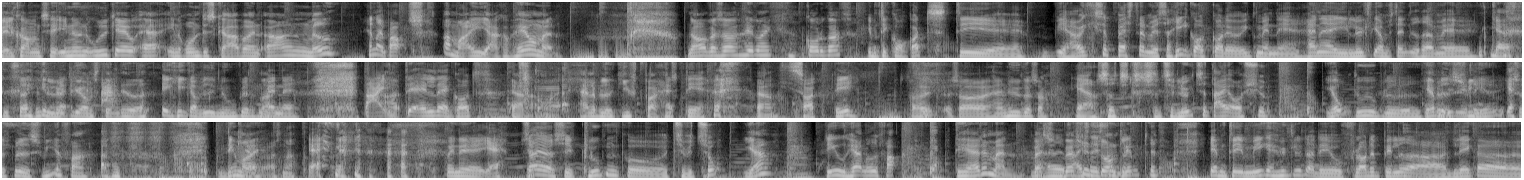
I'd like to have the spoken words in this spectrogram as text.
Velkommen til endnu en udgave af En Runde Skarpere end Ørnen med Henrik Bauts. og mig, Jakob Havermann. Nå, hvad så, Henrik? Går det godt? Jamen, det går godt. Det, øh, vi har jo ikke Sebastian med, så helt godt går det jo ikke, men øh, han er i lykkelige omstændigheder med kæresten. Så I lykkelige omstændigheder. ikke helt gravid nu, vel? Men øh, nej, det alt er godt. Ja, han er blevet gift, Ja, faktisk. det, Ja, så det. Så, så han hygger sig. Ja, så, så tillykke til dig også jo. Jo, Du er jo blevet jeg er blevet sviger. Er så blevet svigerfar. Det er kan mig. Også noget. Ja. men øh, ja, så har jeg jo set klubben på TV2. Ja, Det er jo hernede fra. det er det, mand. Hvad, Jeg hvad synes du om glemt det? Jamen, det er mega hyggeligt, og det er jo flotte billeder og lækker...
